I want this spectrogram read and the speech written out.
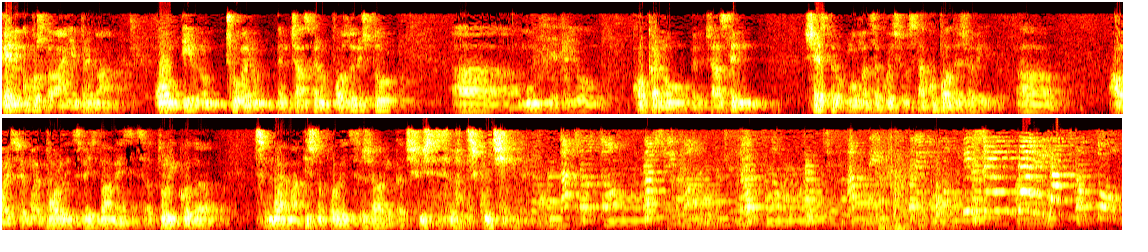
veliko poštovanje prema ovom divnom, čuvenom, veličanstvenom pozorištu, a, mom prijatelju Kokanu, veličanstvenim šestero glumaca koji su nas tako podržali. A, a ovo je sve moje porodice već dva meseca, toliko da se moja matična porodica žali kad ćeš više se vratiš kući. Ćemo to, stop, a ti i želim da je jasno to.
